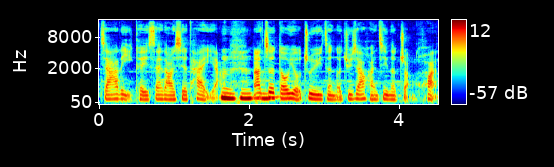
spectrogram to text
家里可以晒到一些太阳，嗯哼嗯，那这都有助于整个居家环境的转换。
